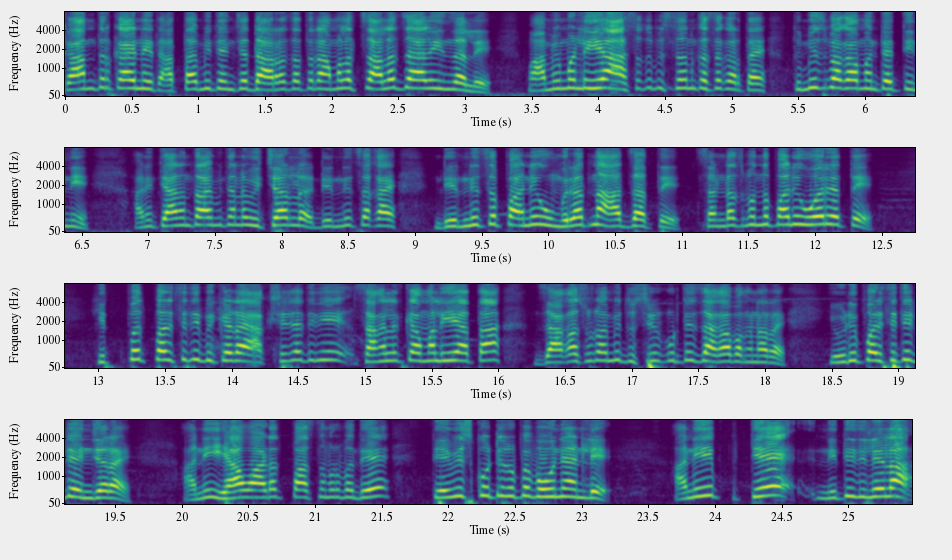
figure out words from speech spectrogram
काम तर काय नाहीत. आता मी त्यांच्या दारात जाताना आम्हाला चालत जायला येईन झालं. आहे मग आम्ही म्हटलं हे असं तुम्ही सण कसं करताय? तुम्हीच बघा म्हणतात तिने. आणि त्यानंतर आम्ही त्यांना विचारलं डिरणीचं काय? डिरणीचं पाणी उमऱ्यातनं आत जाते. संडासमधनं पाणी वर येते. हितपत परिस्थिती बिकट आहे. अक्षरशः तिने सांगलेत की आम्हाला ही आता जागा सोडून आम्ही दुसरी कुठली जागा बघणार आहे. एवढी परिस्थिती डेंजर आहे. आणि ह्या वार्डात पाच नंबरमध्ये तेवीस कोटी रुपये बहुने आणले. आणि ते निधी दिलेला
